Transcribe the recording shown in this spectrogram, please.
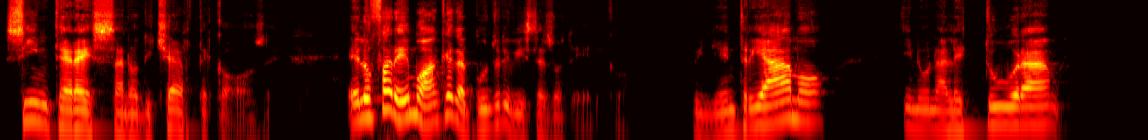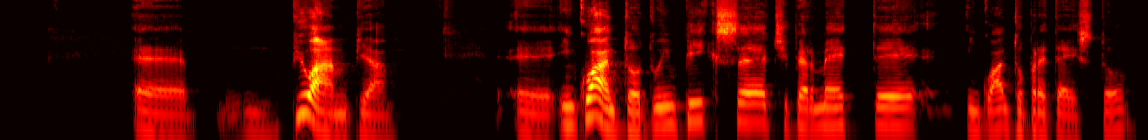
si interessano di certe cose. E lo faremo anche dal punto di vista esoterico. Quindi entriamo in una lettura eh, più ampia, eh, in quanto Twin Peaks ci permette, in quanto pretesto,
